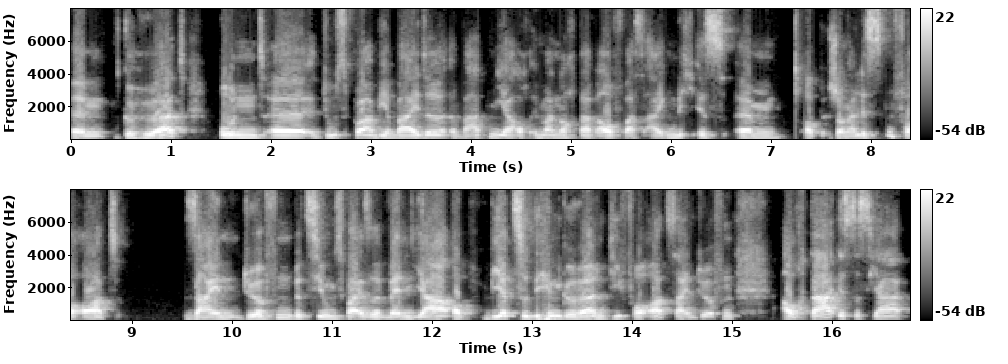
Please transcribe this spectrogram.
ähm, gehört. Und äh, Duspra, wir beide warten ja auch immer noch darauf, was eigentlich ist, ähm, ob Journalisten vor Ort sein dürfen, beziehungsweise wenn ja, ob wir zu denen gehören, die vor Ort sein dürfen. Auch da ist es ja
